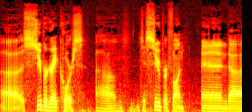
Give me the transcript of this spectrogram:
Uh, super great course, um, just super fun, and uh,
